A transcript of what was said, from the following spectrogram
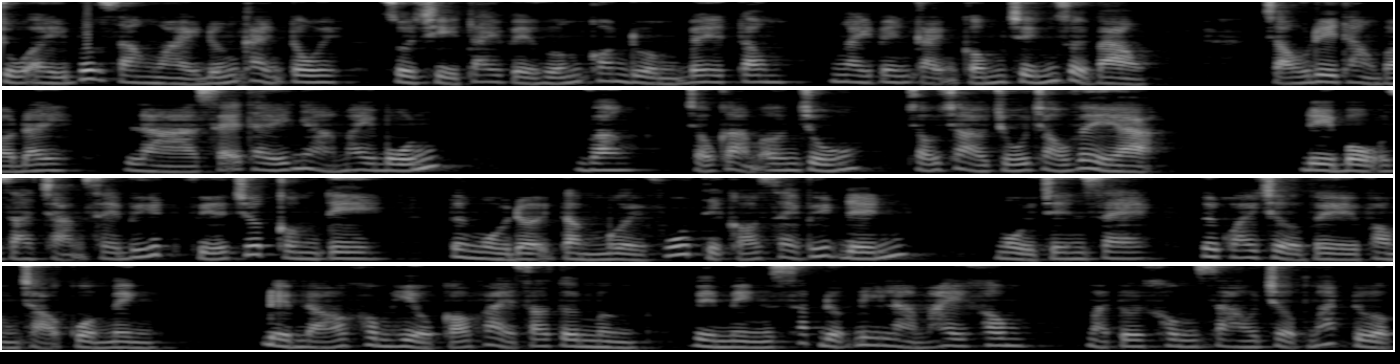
Chú ấy bước ra ngoài đứng cạnh tôi rồi chỉ tay về hướng con đường bê tông ngay bên cạnh cống chính rồi bảo cháu đi thẳng vào đây là sẽ thấy nhà may 4. Vâng, cháu cảm ơn chú, cháu chào chú cháu về ạ. Đi bộ ra trạm xe buýt phía trước công ty, tôi ngồi đợi tầm 10 phút thì có xe buýt đến. Ngồi trên xe, tôi quay trở về phòng trọ của mình. Đêm đó không hiểu có phải sao tôi mừng vì mình sắp được đi làm hay không mà tôi không sao chợp mắt được.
